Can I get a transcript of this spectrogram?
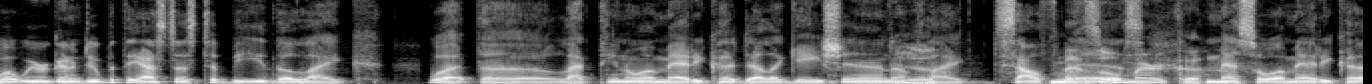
what we were gonna do, but they asked us to be the like what the Latino America delegation of Yeah. like Southwest Mesoamerica. Mesoamerica,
